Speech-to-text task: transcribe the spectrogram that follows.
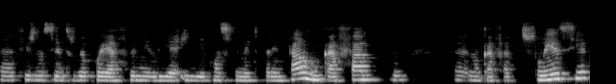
Uh, fiz no Centro de Apoio à Família e Aconselhamento Parental, num CAFAP, num CAFAP de Excelência,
